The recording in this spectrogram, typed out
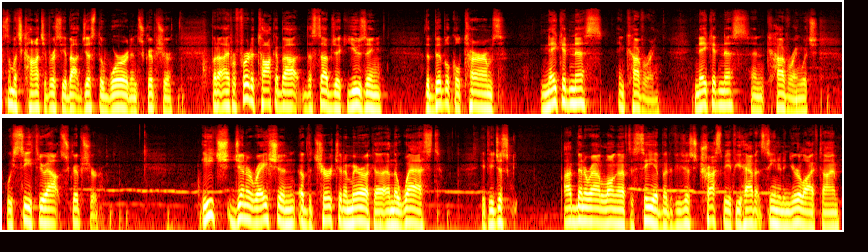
So much controversy about just the word in Scripture. But I prefer to talk about the subject using the biblical terms nakedness and covering. Nakedness and covering, which we see throughout Scripture. Each generation of the church in America and the West, if you just, I've been around long enough to see it, but if you just trust me, if you haven't seen it in your lifetime,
